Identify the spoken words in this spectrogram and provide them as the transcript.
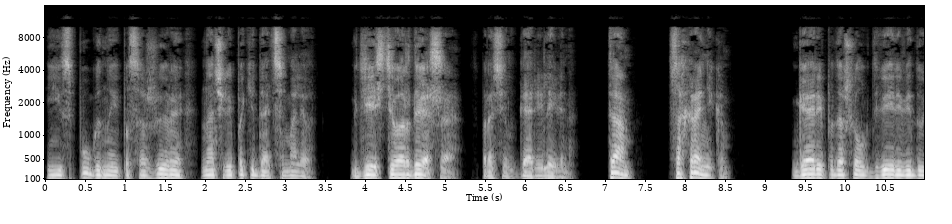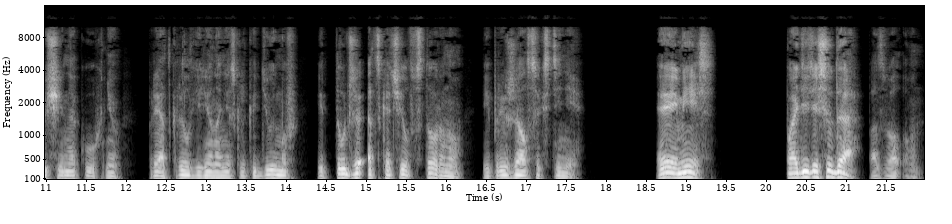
и испуганные пассажиры начали покидать самолет. «Где стюардесса?» — спросил Гарри Левина. «Там, с охранником». Гарри подошел к двери, ведущей на кухню, приоткрыл ее на несколько дюймов и тут же отскочил в сторону и прижался к стене. «Эй, мисс, пойдите сюда!» — позвал он.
